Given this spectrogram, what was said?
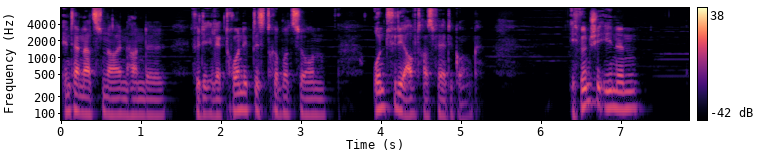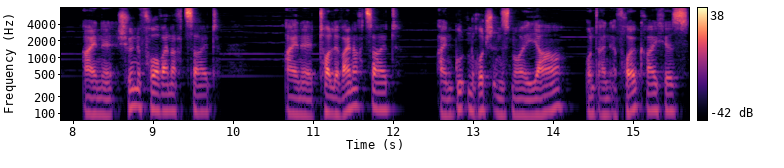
internationalen Handel, für die Elektronikdistribution und für die Auftragsfertigung. Ich wünsche Ihnen eine schöne Vorweihnachtszeit, eine tolle Weihnachtszeit, einen guten Rutsch ins neue Jahr und ein erfolgreiches,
